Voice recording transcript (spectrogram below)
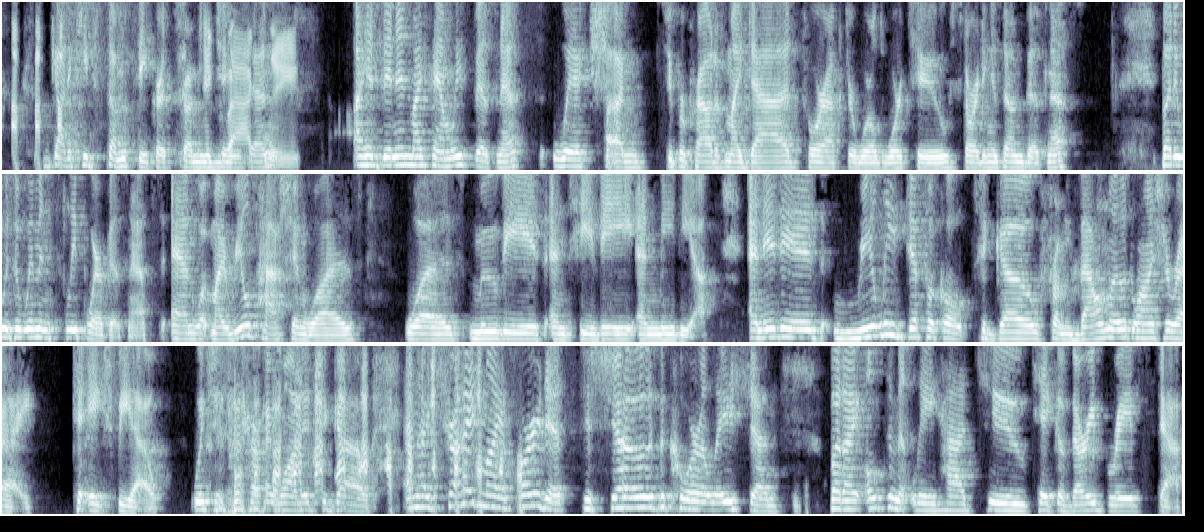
Got to keep some secrets from you, exactly. Jason. I had been in my family's business, which I'm super proud of my dad for after World War II, starting his own business. But it was a women's sleepwear business. And what my real passion was was movies and TV and media. And it is really difficult to go from Valmode lingerie to HBO, which is where I wanted to go. And I tried my hardest to show the correlation, but I ultimately had to take a very brave step,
